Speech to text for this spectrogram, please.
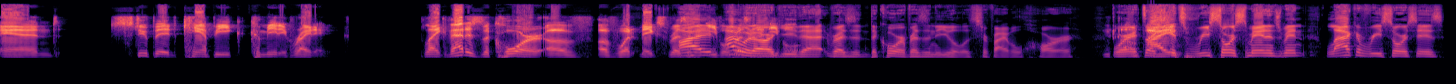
and stupid, campy, comedic writing. Like that is the core of of what makes Resident I, Evil. I would argue Evil. that Resident the core of Resident Evil is survival horror, where No, it's like I- it's resource management, lack of resources,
